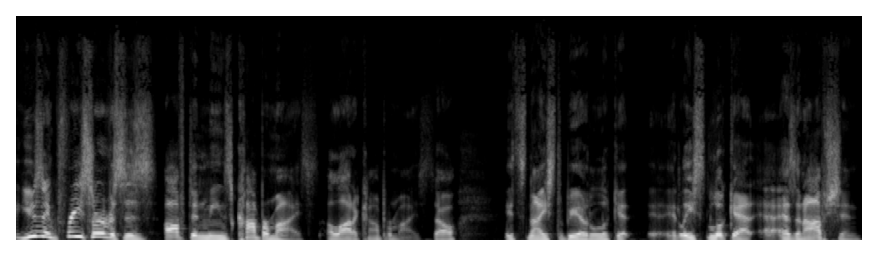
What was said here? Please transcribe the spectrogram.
using free services often means compromise, a lot of compromise. So it's nice to be able to look at, at least look at as an option,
